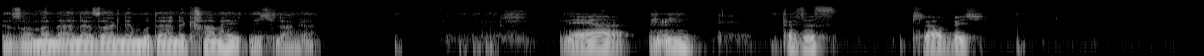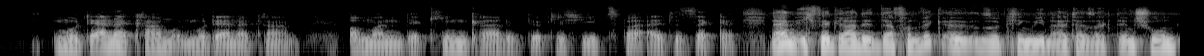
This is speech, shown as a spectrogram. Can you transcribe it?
Da soll man einer sagen, der moderne Kram hält nicht lange. Naja, das ist, glaube ich, moderner Kram und moderner Kram. Oh Mann, wir klingen gerade wirklich wie zwei alte Säcke. Nein, ich will gerade davon weg, äh, so klingen wie ein alter Sack, denn schon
